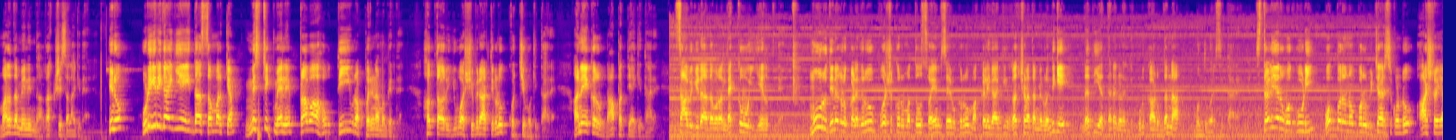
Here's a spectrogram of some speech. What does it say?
ಮರದ ಮೇಲಿಂದ ರಕ್ಷಿಸಲಾಗಿದೆ. ಇನ್ನು ಹುಡುಗಿರಿಗಾಗಿಯೇ ಇದ್ದ ಸಮ್ಮರ್ ಕ್ಯಾಂಪ್ ಮಿಸ್ಟಿಕ್ ಮೇಲೆ ಪ್ರವಾಹವು ತೀವ್ರ ಪರಿಣಾಮ ಬೀರಿದೆ. ಹತ್ತಾರು ಯುವ ಶಿಬಿರಾರ್ಥಿಗಳು ಕೊಚ್ಚಿ ಹೋಗಿದ್ದಾರೆ. ಅನೇಕರು ನಾಪತ್ತೆಯಾಗಿದ್ದಾರೆ. ಸಾವಿಗೀಡಾದವರ ಲೆಕ್ಕವೂ ಏರುತ್ತಿದೆ. ಮೂರು ದಿನಗಳು ಕಳೆದರೂ ಪೋಷಕರು ಮತ್ತು ಸ್ವಯಂ ಸೇವಕರು ಮಕ್ಕಳಿಗಾಗಿ ರಕ್ಷಣಾ ತಂಡಗಳೊಂದಿಗೆ ನದಿಯ ದಡಗಳಲ್ಲಿ ಹುಡುಕಾಡುವುದನ್ನು ಮುಂದುವರೆಸಿದ್ದಾರೆ. ಸ್ಥಳೀಯರು ಒಗ್ಗೂಡಿ ಒಬ್ಬರನ್ನೊಬ್ಬರು ವಿಚಾರಿಸಿಕೊಂಡು ಆಶ್ರಯ,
